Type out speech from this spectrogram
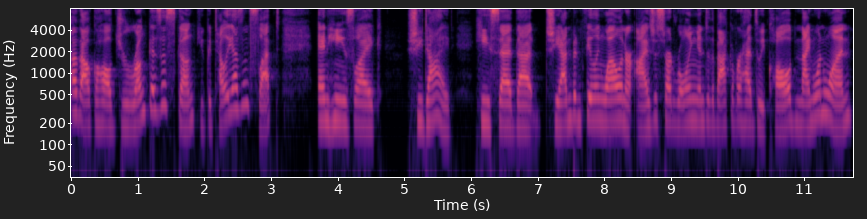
of alcohol, drunk as a skunk. You could tell he hasn't slept. And he's like, She died. He said that she hadn't been feeling well and her eyes just started rolling into the back of her head. So he called 911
